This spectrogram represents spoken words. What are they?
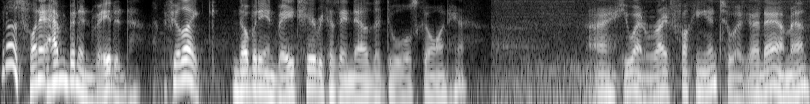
You know, it's funny. I haven't been invaded. I feel like nobody invades here because they know the duels go on here. Right, he went right fucking into it. Goddamn, man.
